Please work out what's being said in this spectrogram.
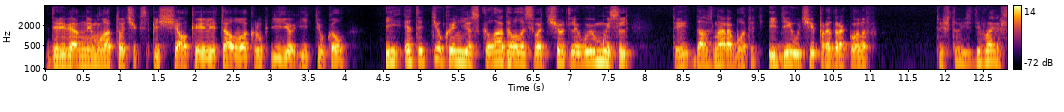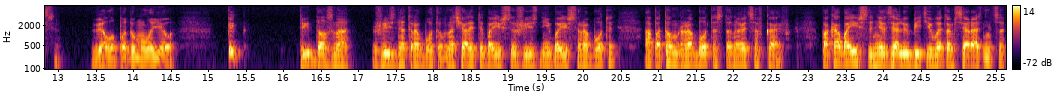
Деревянный молоточек с пищалкой летал вокруг нее и тюкал. И это тюканье складывалось в отчетливую мысль. «Ты должна работать. Иди учи про драконов». «Ты что, издеваешься?» – вяло подумала Ева. «Пик! Ты должна. Жизнь – это работа. Вначале ты боишься жизни и боишься работы, а потом работа становится в кайф. Пока боишься, нельзя любить, и в этом вся разница.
